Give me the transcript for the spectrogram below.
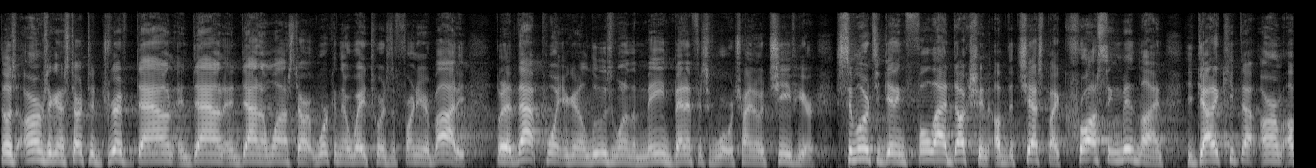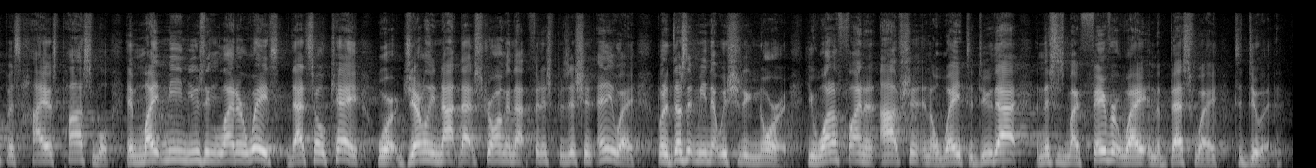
those arms are going to start to drift down and down and down and want to start working their way towards the front of your body. But at that point, you're going to lose one of the main benefits of what we're trying to achieve here. Similar to getting full adduction of the chest by crossing midline, you got to keep that arm up as high as possible. It might mean using lighter weights. That's okay. We're generally not that strong in that finished position anyway, but it doesn't mean that we should ignore it. You want to find an option and a way to do that, and this is my favorite way and the best way to do it.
